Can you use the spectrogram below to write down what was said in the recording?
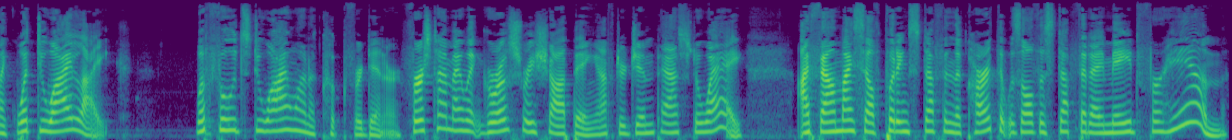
Like, what do I like? What foods do I want to cook for dinner? First time I went grocery shopping after Jim passed away, I found myself putting stuff in the cart that was all the stuff that I made for him.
